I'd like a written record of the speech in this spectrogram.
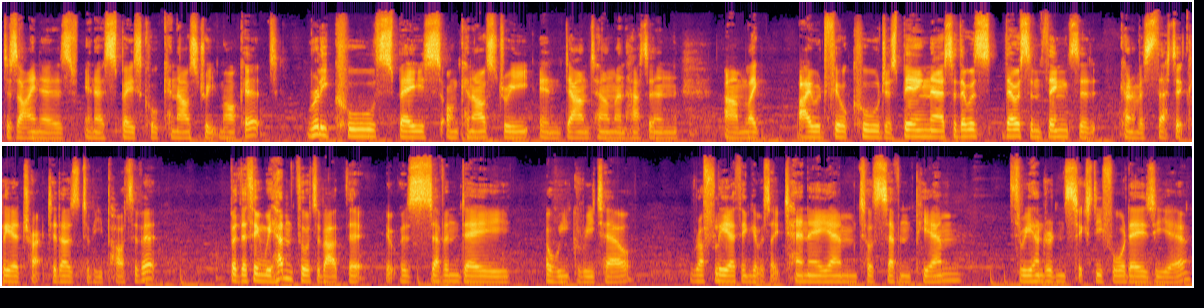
designers in a space called Canal Street Market. Really cool space on Canal Street in downtown Manhattan. Um, like I would feel cool just being there. So there was there were some things that kind of aesthetically attracted us to be part of it. But the thing we hadn't thought about that it was seven day a week retail. Roughly, I think it was like 10 a.m. till 7 p.m. 364 days a year.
